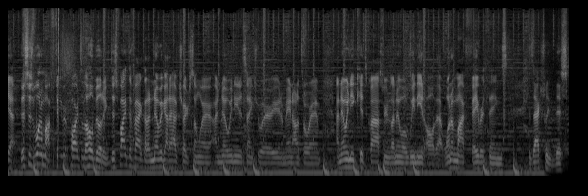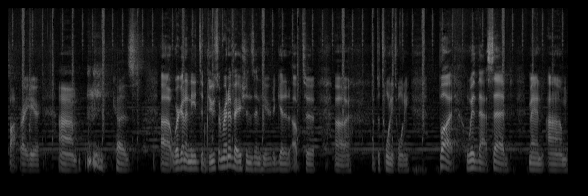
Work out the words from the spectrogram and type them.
Yeah, this is one of my favorite parts of the whole building. Despite the fact that I know we got to have church somewhere, I know we need a sanctuary and a main auditorium. I know we need kids' classrooms. I know what we need all that. One of my favorite things is actually this spot right here, because uh, we're gonna need to do some renovations in here to get it up to uh, up to 2020. But with that said, man, um,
